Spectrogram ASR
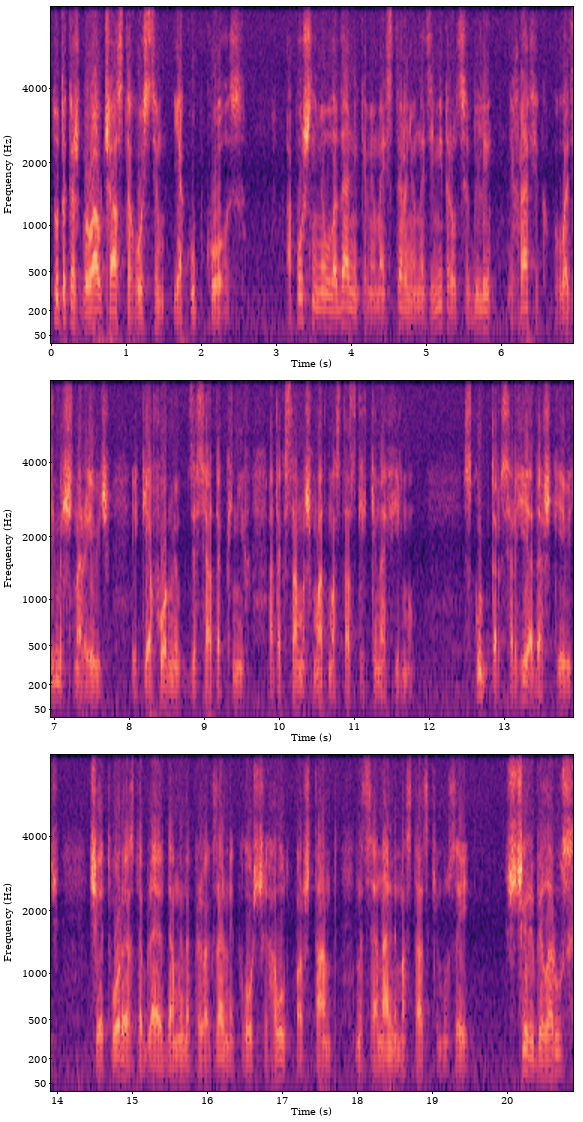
Тутака ж бываў часта госцем Якуб Колас. Апошнімі ўладальнікамі майстэрню на дзімітраўцы былі графік Владзімир Шнарэвіч, які аформіў дзясятак кніг, а таксама шмат мастацкіх кінафільмаў. Скульптар Сергей Адашкевич, чые творы аздабляюць дамы на прывакзальнай плошчы, галут паштант, нацыянальны мастацкі музей. Шчыры беларус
